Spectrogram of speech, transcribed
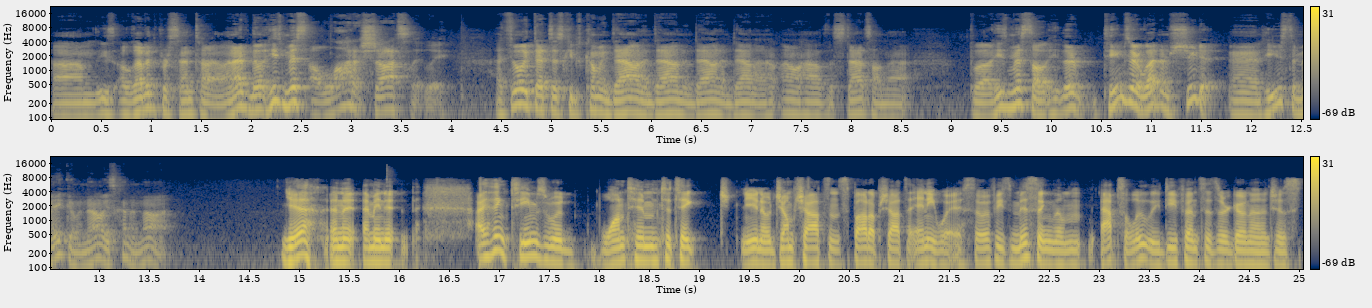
Um, he's 11th percentile, and I've no, he's missed a lot of shots lately. I feel like that just keeps coming down and down and down and down. I don't, I don't have the stats on that, but he's missed all. Their teams are letting him shoot it, and he used to make them, and now he's kind of not. Yeah, and it, I mean, it, I think teams would want him to take you know jump shots and spot up shots anyway. So if he's missing them, absolutely, defenses are gonna just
